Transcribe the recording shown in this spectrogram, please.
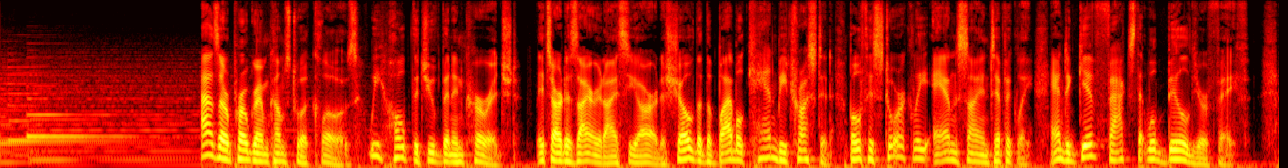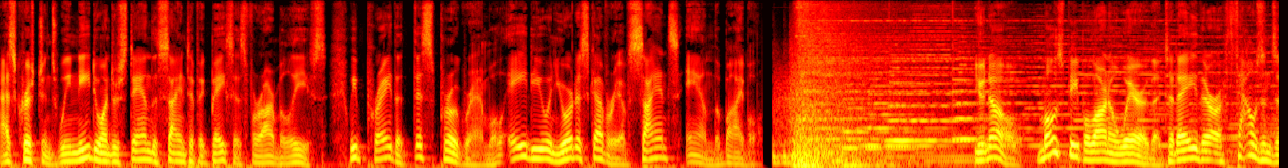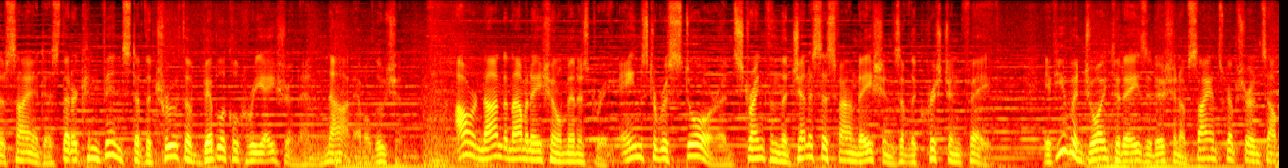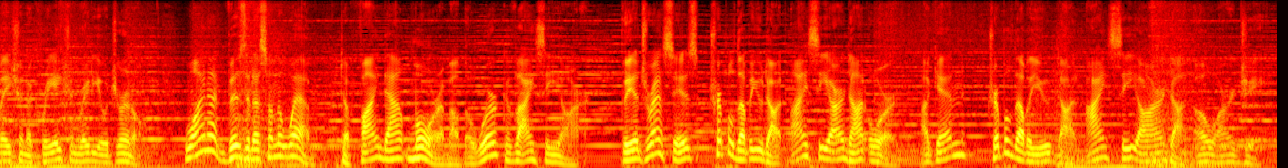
As our program comes to a close, we hope that you've been encouraged. It's our desire at ICR to show that the Bible can be trusted, both historically and scientifically, and to give facts that will build your faith. As Christians, we need to understand the scientific basis for our beliefs. We pray that this program will aid you in your discovery of science and the Bible. You know, most people aren't aware that today there are thousands of scientists that are convinced of the truth of biblical creation and not evolution. Our non denominational ministry aims to restore and strengthen the Genesis foundations of the Christian faith. If you've enjoyed today's edition of Science, Scripture, and Salvation, a Creation Radio Journal, why not visit us on the web to find out more about the work of ICR? The address is www.icr.org. Again, www.icr.org.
